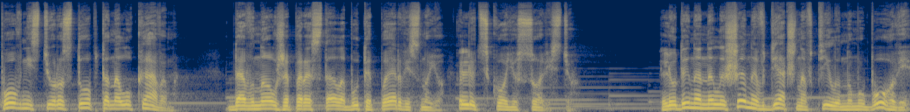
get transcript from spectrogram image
повністю розтоптана лукавим давно вже перестала бути первісною людською совістю. Людина не лише невдячна втіленому Богові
